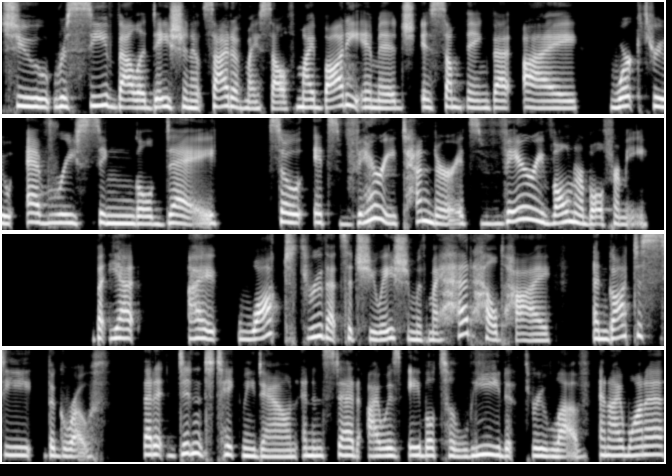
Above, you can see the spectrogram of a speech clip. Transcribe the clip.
to receive validation outside of myself. My body image is something that I work through every single day. So it's very tender, it's very vulnerable for me. But yet, I walked through that situation with my head held high and got to see the growth that it didn't take me down. And instead, I was able to lead through love. And I want to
